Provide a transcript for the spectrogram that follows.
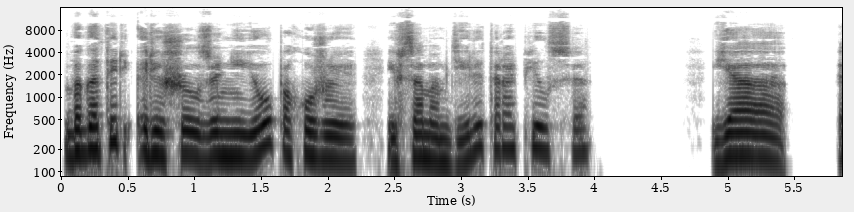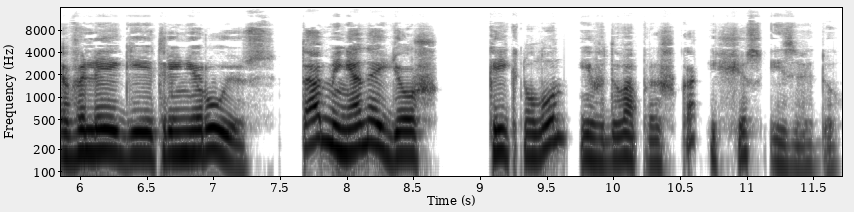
Богатырь решил за нее, похоже, и в самом деле торопился. — Я в легии тренируюсь, там меня найдешь, — крикнул он и в два прыжка исчез из виду.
